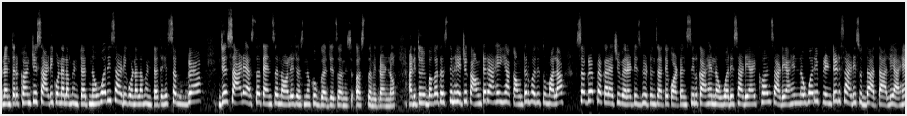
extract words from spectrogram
नंतर खणची साडी कोणाला म्हणतात नऊवारी साडी कोणाला म्हणतात हे सगळ्या जे साड्या असतात त्यांचं नॉलेज असणं खूप गरजेचं मिस- असतं मित्रांनो. आणि तुम्ही बघत असतील हे जे काउंटर आहे ह्या काउंटरमध्ये तुम्हाला सगळ्या प्रकाराची व्हरायटीज भेटून जाते. कॉटन सिल्क आहे नऊवारी साडी आहे खण साडी आहे नऊवारी प्रिंटेड साडी सुद्धा आता आली आहे.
